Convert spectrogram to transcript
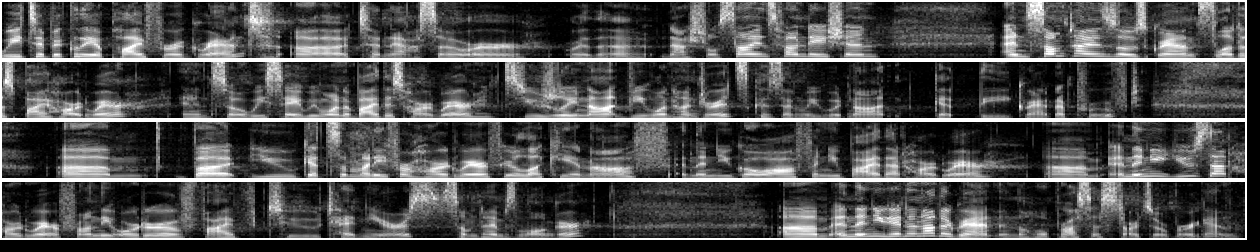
we typically apply for a grant uh, to NASA or, or the National Science Foundation. And sometimes those grants let us buy hardware. And so we say we want to buy this hardware. It's usually not V100s, because then we would not get the grant approved. Um, but you get some money for hardware if you're lucky enough, and then you go off and you buy that hardware. Um, and then you use that hardware for on the order of five to 10 years, sometimes longer. Um, and then you get another grant, and the whole process starts over again.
